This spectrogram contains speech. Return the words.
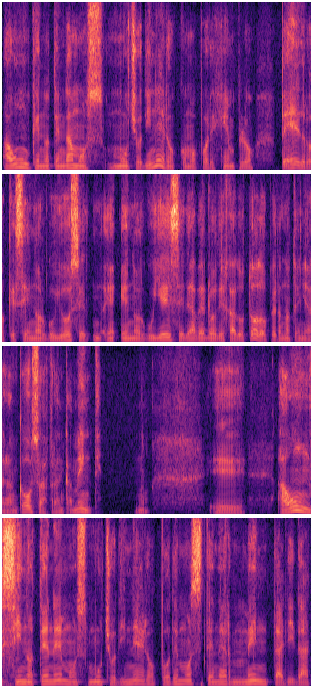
aunque no tengamos mucho dinero, como por ejemplo Pedro, que se enorgullece, eh, enorgullece de haberlo dejado todo, pero no tenía gran cosa, francamente. ¿no? Eh, aun si no tenemos mucho dinero, podemos tener mentalidad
